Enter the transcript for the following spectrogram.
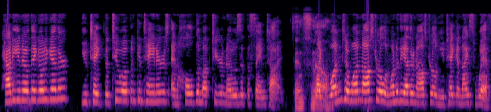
How do you know they go together? You take the two open containers and hold them up to your nose at the same time. And smell. Like one to one nostril and one to the other nostril, and you take a nice whiff.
